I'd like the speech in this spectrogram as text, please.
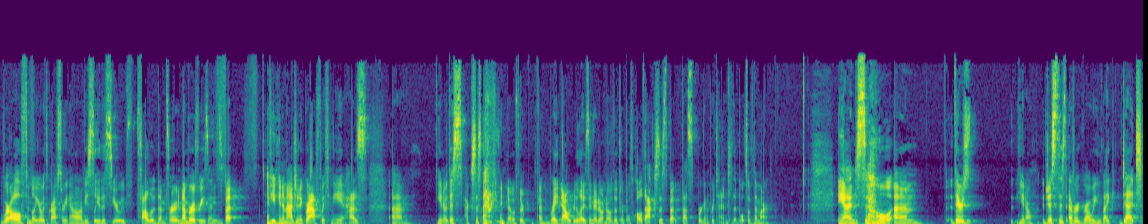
we're all familiar with graphs right now. Obviously, this year we've followed them for a number of reasons. But if you can imagine a graph with me, it has, um, you know, this axis. I don't even know if they're, I'm right now realizing I don't know that they're both called axis, but that's, we're going to pretend that both of them are. And so um, there's, you know, just this ever growing like debt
